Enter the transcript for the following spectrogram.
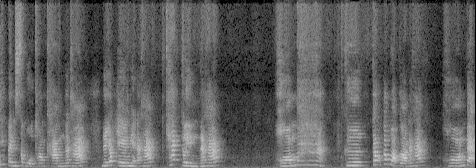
ที่เป็นสบู่ทองคำนะคะนายกเองเนี่ยนะคะ แค่กลิ่นนะคะหอมมาก คือต้องต้องบอกก่อนนะคะ หอมแบบ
